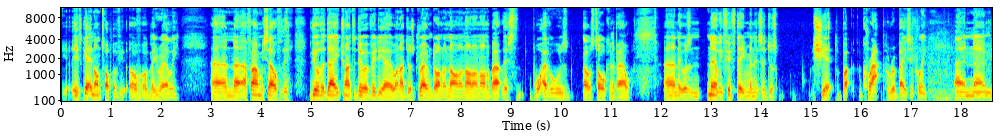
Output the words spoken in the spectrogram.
is getting on top of you of, of me really. And uh, I found myself the, the other day trying to do a video and I just droned on and on and on and on about this whatever was I was talking about. And it was nearly 15 minutes of just shit but crap basically. And um,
